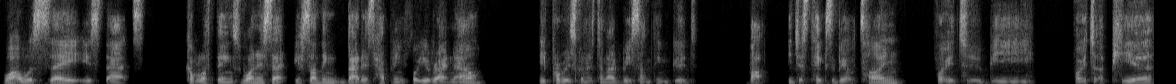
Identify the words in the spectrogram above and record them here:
what I would say is that a couple of things. One is that if something bad is happening for you right now, it probably is going to turn out to be something good, but it just takes a bit of time for it to be for it to appear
